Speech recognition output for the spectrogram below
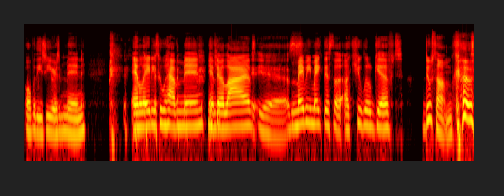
over these years, men and ladies who have men in their lives. Yes. Maybe make this a, a cute little gift. Do something because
